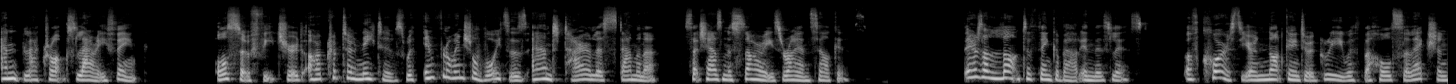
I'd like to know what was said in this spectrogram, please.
and BlackRock's Larry Fink. Also featured are crypto natives with influential voices and tireless stamina, such as Messari's Ryan Selkis. There's a lot to think about in this list. Of course, you're not going to agree with the whole selection,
